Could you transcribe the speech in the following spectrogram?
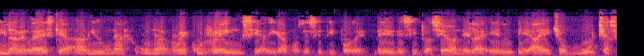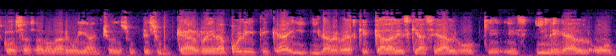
y la verdad es que ha, habido una, una recurrencia, digamos, de ese tipo de, de, situación. Él, él eh, ha hecho muchas cosas a lo largo y ancho de su, de su carrera política y, y, la verdad es que cada vez que hace algo que es ilegal o,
